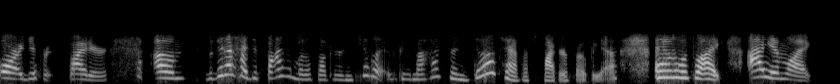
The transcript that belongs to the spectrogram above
or a different spider. Um, but then I had to find the motherfucker and kill it because my husband does have a spider phobia, and I was like, I am like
